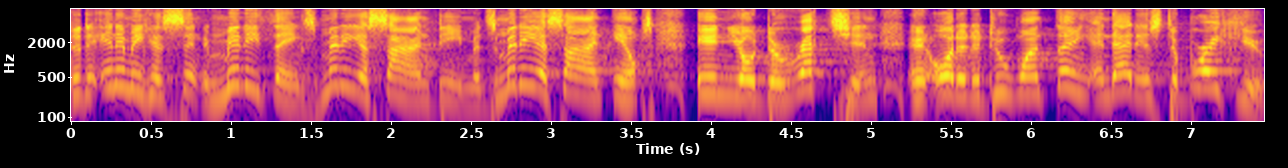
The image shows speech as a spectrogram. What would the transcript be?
That the enemy has sent many things, many assigned demons, many assigned imps in your direction in order to do one thing, and that is to break you.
